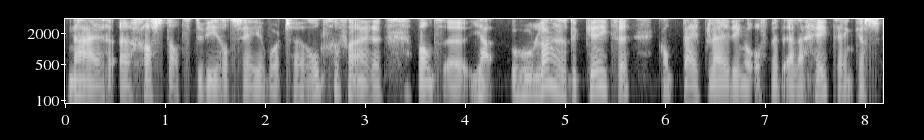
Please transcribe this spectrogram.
naar gas dat de wereldzeeën wordt rondgevaren. Want ja, hoe langer de keten, kan pijpleidingen of met LNG-tankers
